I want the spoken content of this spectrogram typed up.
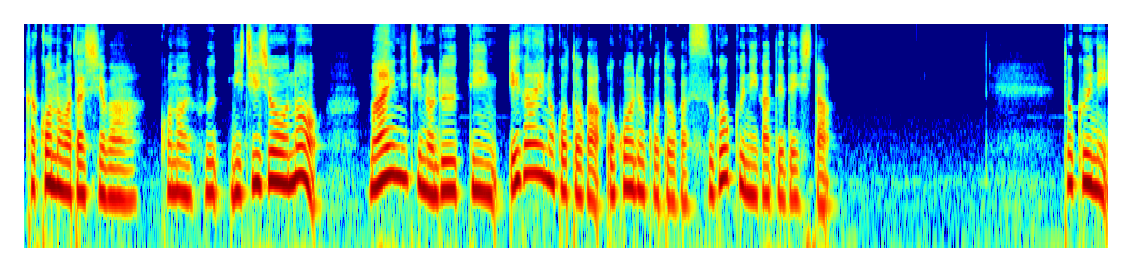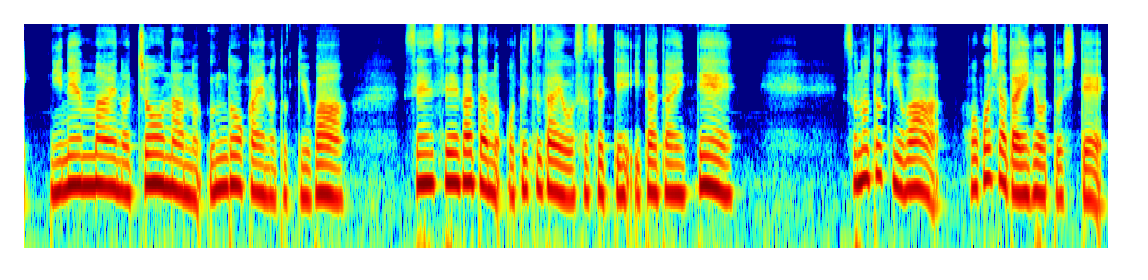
過去の私はこの日常の毎日のルーティン以外のことが起こることがすごく苦手でした。特に2年前の長男の運動会の時は先生方のお手伝いをさせていただいてその時は保護者代表として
